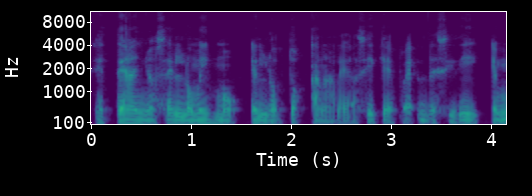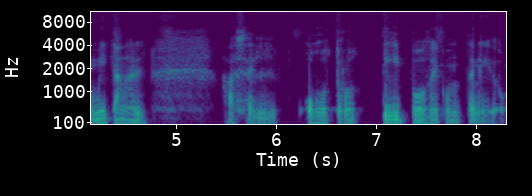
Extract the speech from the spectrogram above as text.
este año hacer lo mismo en los dos canales. Así que pues decidí en mi canal hacer otro tipo de contenido.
